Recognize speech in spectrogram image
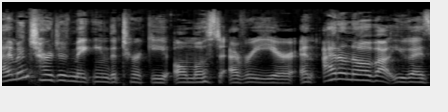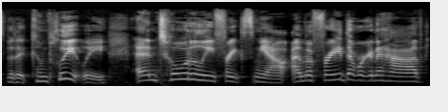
I'm in charge of making the turkey almost every year. And I don't know about you guys, but it completely and totally freaks me out. I'm afraid that we're to have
